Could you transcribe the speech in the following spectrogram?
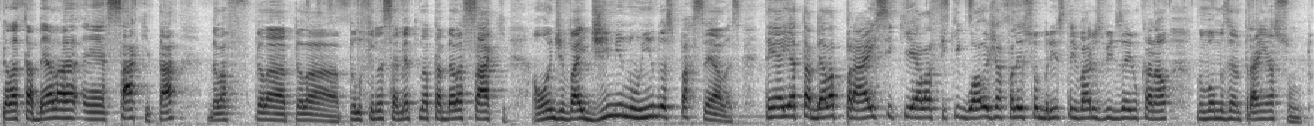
pela tabela é, saque, tá? Pela, pela, pela, pelo financiamento na tabela saque, onde vai diminuindo as parcelas. Tem aí a tabela price, que ela fica igual, eu já falei sobre isso, tem vários vídeos aí no canal, não vamos entrar em assunto.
